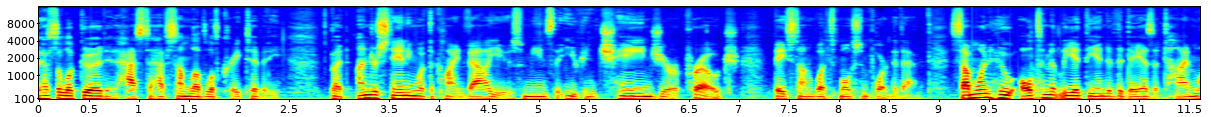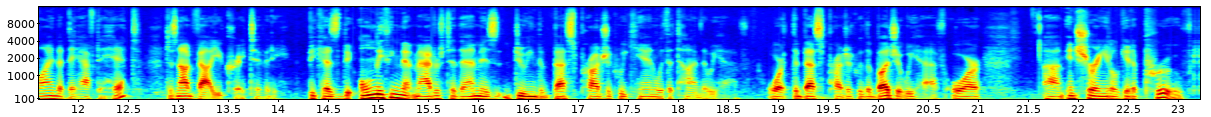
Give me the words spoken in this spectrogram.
it has to look good it has to have some level of creativity but understanding what the client values means that you can change your approach based on what's most important to them. Someone who ultimately at the end of the day has a timeline that they have to hit does not value creativity because the only thing that matters to them is doing the best project we can with the time that we have or the best project with the budget we have or um, ensuring it'll get approved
